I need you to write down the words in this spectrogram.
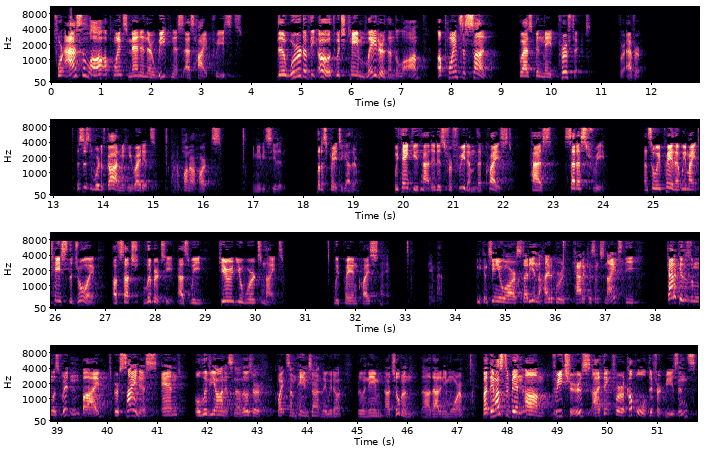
For as the law appoints men in their weakness as high priests, the word of the oath, which came later than the law, appoints a son who has been made perfect forever. This is the word of God. May he write it upon our hearts. You may be seated. Let us pray together. We thank you that it is for freedom that Christ has set us free. And so we pray that we might taste the joy of such liberty as we hear your word tonight. We pray in Christ's name. Amen. We continue our study in the Heidelberg Catechism tonight. The Catechism was written by Ursinus and Olevianus. Now, those are quite some names, aren't they? We don't really name uh, children uh, that anymore. But they must have been um, preachers, I think, for a couple different reasons.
